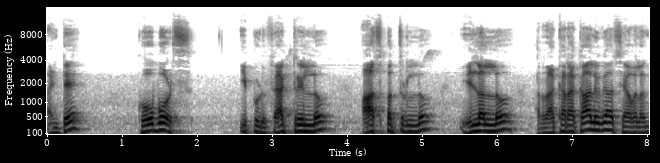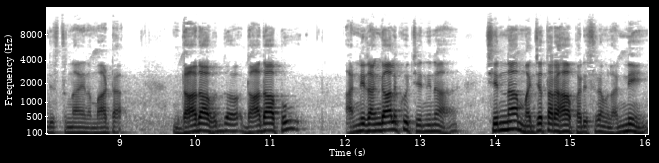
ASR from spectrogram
అంటే కోబోర్డ్స్ ఇప్పుడు ఫ్యాక్టరీల్లో ఆసుపత్రుల్లో ఇళ్ళల్లో రకరకాలుగా సేవలు అందిస్తున్నాయన్నమాట దాదాపు దాదాపు అన్ని రంగాలకు చెందిన చిన్న మధ్య తరహా పరిశ్రమలన్నీ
